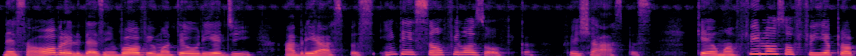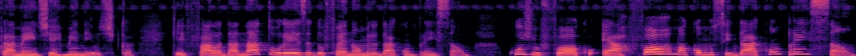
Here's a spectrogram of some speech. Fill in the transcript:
Nessa obra, ele desenvolve uma teoria de, abre aspas, intenção filosófica, fecha aspas, que é uma filosofia propriamente hermenêutica, que fala da natureza do fenômeno da compreensão, cujo foco é a forma como se dá a compreensão,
